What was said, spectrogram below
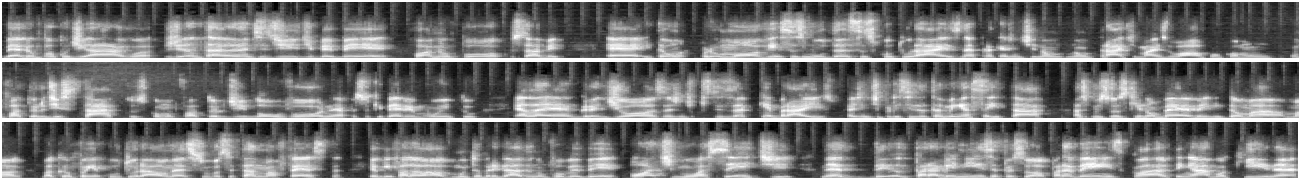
bebe um pouco de água, janta antes de, de beber, come um pouco, sabe? É, então, promove essas mudanças culturais, né, para que a gente não, não trate mais o álcool como um, um, fator de status, como um fator de louvor, né? A pessoa que bebe muito, ela é grandiosa. A gente precisa quebrar isso. A gente precisa também aceitar as pessoas que não bebem. Então, uma, uma, uma campanha cultural, né? Se você está numa festa e alguém fala, ó, oh, muito obrigado, não vou beber. Ótimo, aceite. né? Dê, parabenize a pessoa, parabéns, claro, tem água aqui, né?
